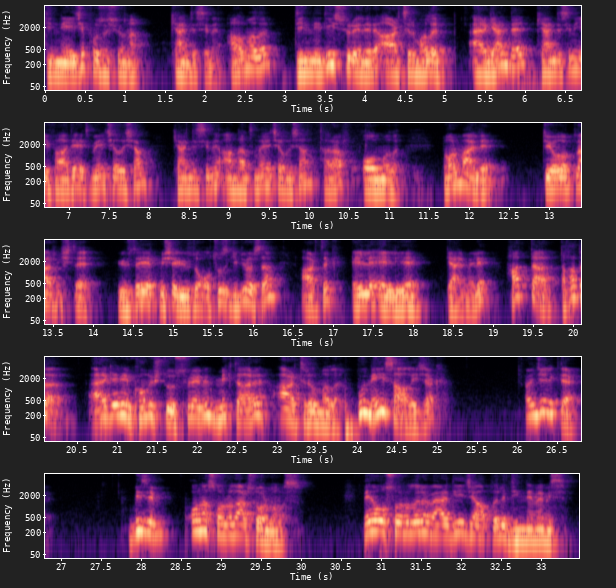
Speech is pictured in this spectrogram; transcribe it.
dinleyici pozisyona kendisini almalı, dinlediği süreleri artırmalı. Ergen de kendisini ifade etmeye çalışan, kendisini anlatmaya çalışan taraf olmalı. Normalde diyaloglar işte %70'e %30 gidiyorsa artık 50-50'ye gelmeli. Hatta daha da ergenin konuştuğu sürenin miktarı artırılmalı. Bu neyi sağlayacak? Öncelikle bizim ona sorular sormamız ve o sorulara verdiği cevapları dinlememiz.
